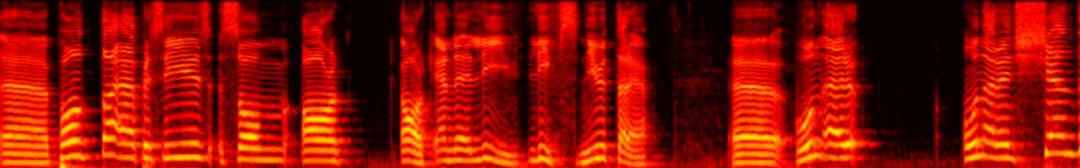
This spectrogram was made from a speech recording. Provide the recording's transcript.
Eh, Ponta är precis som Ark, Ark en liv, livsnjutare. Eh, hon är hon är en känd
